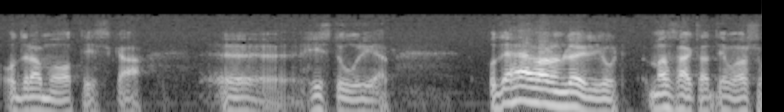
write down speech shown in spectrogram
och dramatiska eh, historien. Och det här har de löjliggjort. De har sagt att det var så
